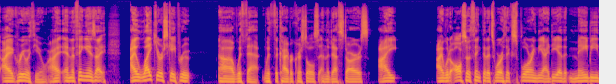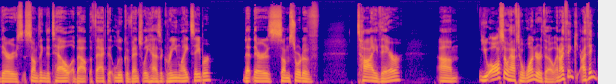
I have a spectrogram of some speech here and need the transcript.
I agree with you. I and the thing is, I I like your escape route uh, with that, with the Kyber crystals and the Death Stars. I I would also think that it's worth exploring the idea that maybe there's something to tell about the fact that Luke eventually has a green lightsaber, that there's some sort of tie there. Um, you also have to wonder though, and I think I think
